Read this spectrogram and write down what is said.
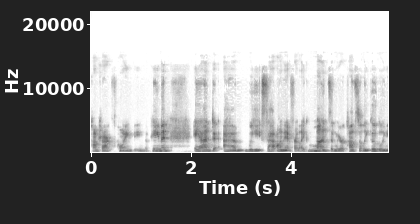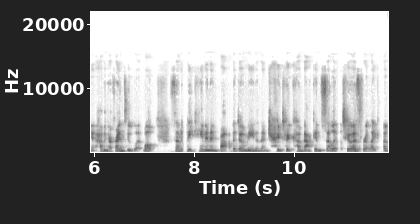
contracts, coin being the payment. And um, we sat on it for like months and we were constantly Googling it, having our friends Google it. Well, somebody came in and bought the domain and then tried to come back and sell it to us for like a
